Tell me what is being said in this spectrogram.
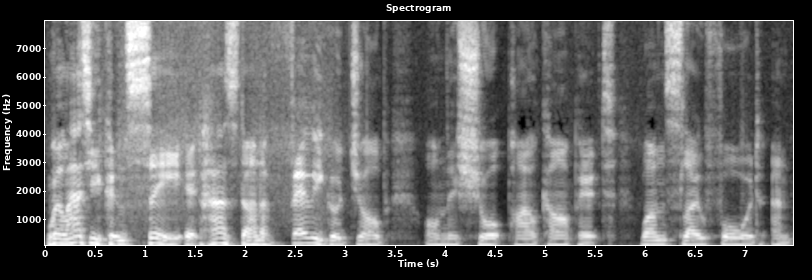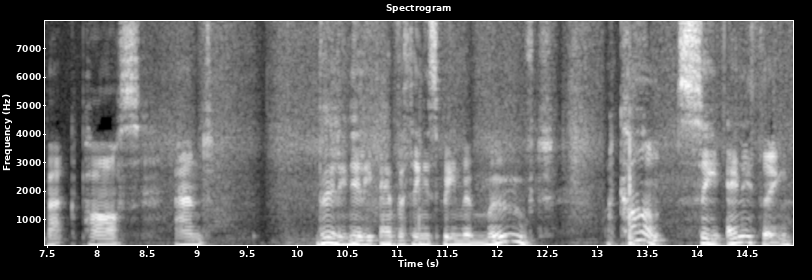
Well, as you can see, it has done a very good job on this short pile carpet. One slow forward and back pass and really nearly everything has been removed. I can't see anything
